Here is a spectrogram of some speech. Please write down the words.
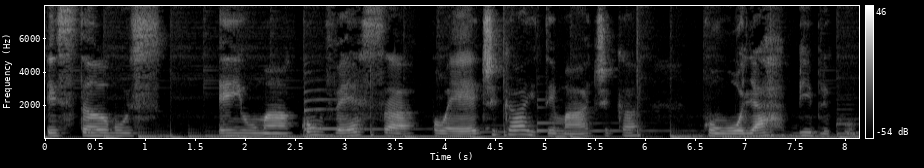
Estamos em uma conversa poética e temática com o olhar bíblico.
